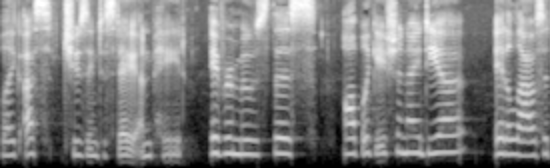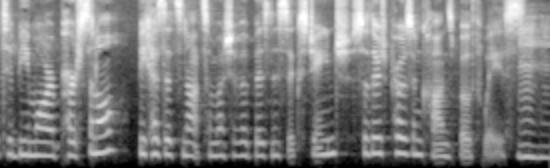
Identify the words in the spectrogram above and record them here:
like us choosing to stay unpaid, it removes this obligation idea, it allows it to be more personal because it's not so much of a business exchange. So there's pros and cons both ways. Mm-hmm.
